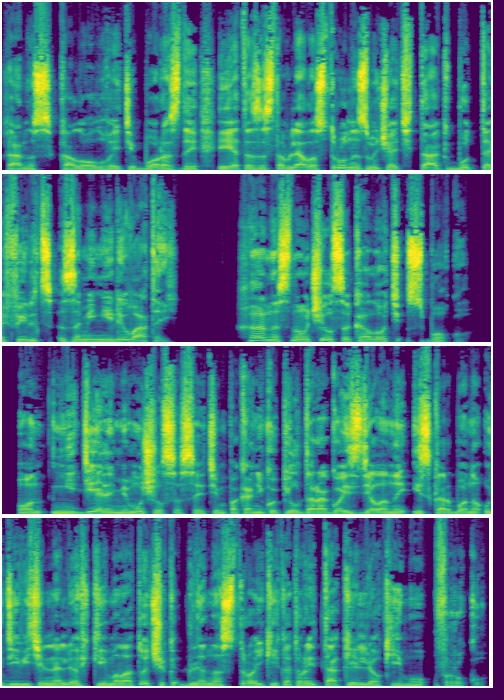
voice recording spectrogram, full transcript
Ханнес колол в эти борозды, и это заставляло струны звучать так, будто фильц заменили ватой. Ханнес научился колоть сбоку. Он неделями мучился с этим, пока не купил дорогой, сделанный из карбона удивительно легкий молоточек для настройки, который так и лег ему в руку.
